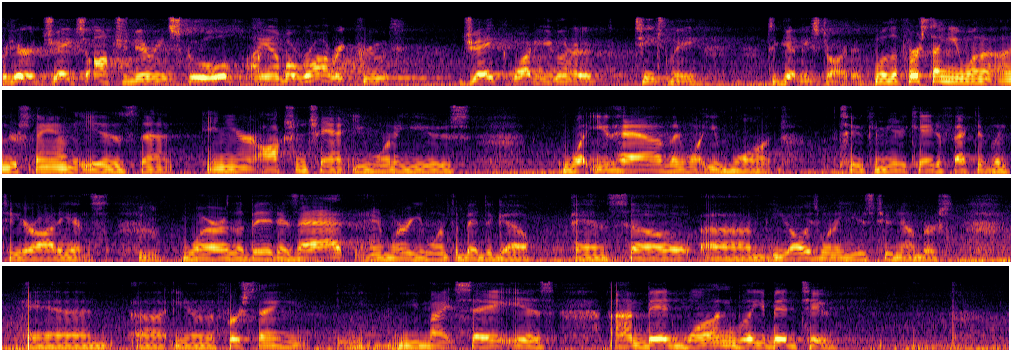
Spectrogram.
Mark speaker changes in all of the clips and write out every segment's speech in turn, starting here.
Speaker 1: We're here at Jake's Auctioneering School. I am a raw recruit. Jake, what are you going to teach me to get me started?
Speaker 2: Well, the first thing you want to understand is that in your auction chant, you want to use what you have and what you want to communicate effectively to your audience where the bid is at and where you want the bid to go. And so um, you always want to use two numbers. And uh, you know the first thing you might say is, "I'm bid one. Will you bid two?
